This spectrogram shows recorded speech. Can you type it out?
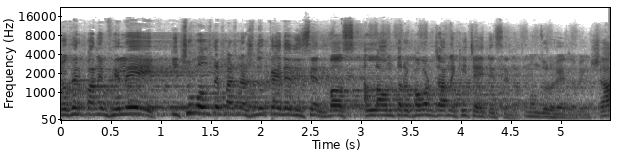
চোখের পানি ফেলে কিছু বলতে পারে না, শুধু কায়দা দিচ্ছেন বস, আল্লাহ অন্তরের খবর জানে কি চাইতেছেন। মঞ্জুর হয়ে যাবে, ইনশাআল্লাহ।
